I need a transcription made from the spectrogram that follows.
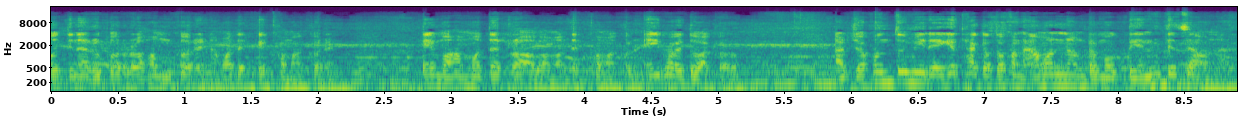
মদিনার উপর রহম করেন, আমাদেরকে ক্ষমা করেন। হে মোহাম্মদের রব, আমাদের ক্ষমা করেন। এইভাবে দোয়া করো। আর যখন তুমি রেগে থাকো, তখন আমার নামটা মুখ দিয়ে নিতে চাও না।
